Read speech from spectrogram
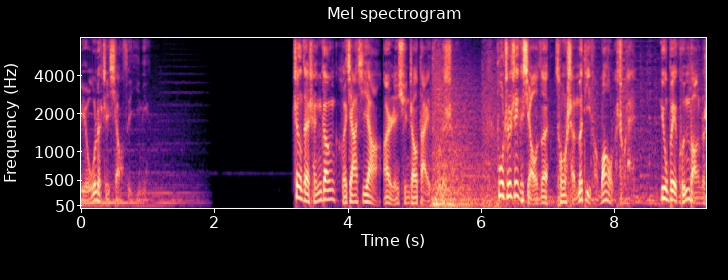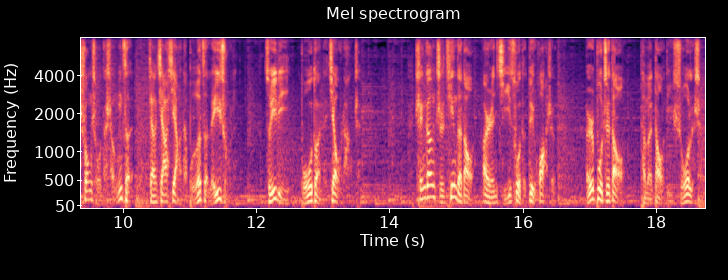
留了这小子一命。正在陈刚和加西亚二人寻找歹徒的时候，不知这个小子从什么地方冒了出来，用被捆绑着双手的绳子将加西亚的脖子勒住了，嘴里不断的叫嚷着。陈刚只听得到二人急促的对话声，而不知道他们到底说了什么。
